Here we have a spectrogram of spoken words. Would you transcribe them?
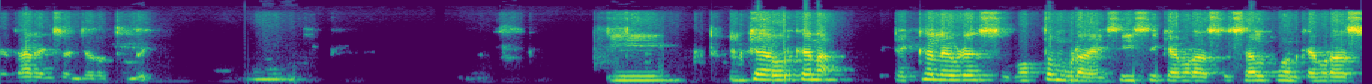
నిర్ధారించడం జరుగుతుంది. ఈ ఇంకా ఎవరికైనా టెక్నికల్ ఎవిడెన్స్ మొత్తం కూడా CC cameras cell phone cameras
